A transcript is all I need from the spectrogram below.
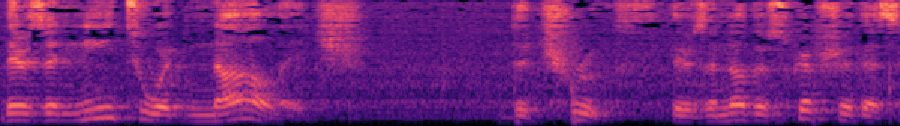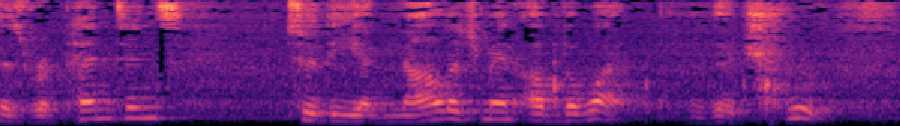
There's a need to acknowledge the truth. There's another scripture that says repentance to the acknowledgement of the what? The truth.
